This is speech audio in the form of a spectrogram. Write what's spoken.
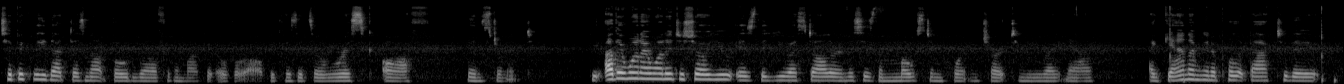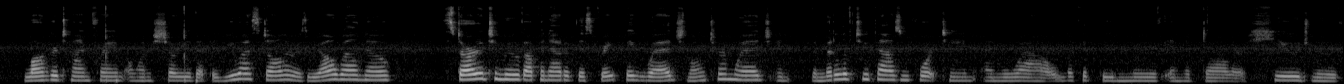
typically that does not bode well for the market overall because it's a risk-off instrument. The other one I wanted to show you is the US dollar, and this is the most important chart to me right now. Again, I'm going to pull it back to the longer time frame. I want to show you that the US dollar, as we all well know, started to move up and out of this great big wedge, long-term wedge, in the middle of 2014. And wow, look at the move in the dollar. Huge move.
